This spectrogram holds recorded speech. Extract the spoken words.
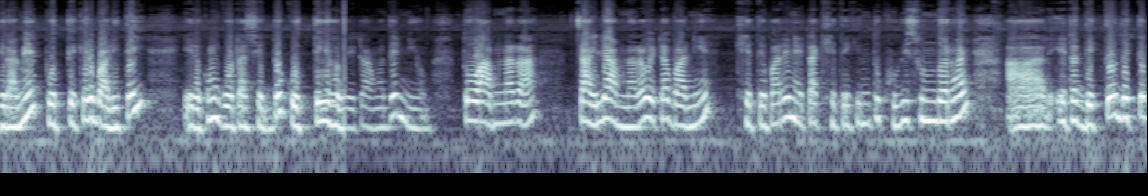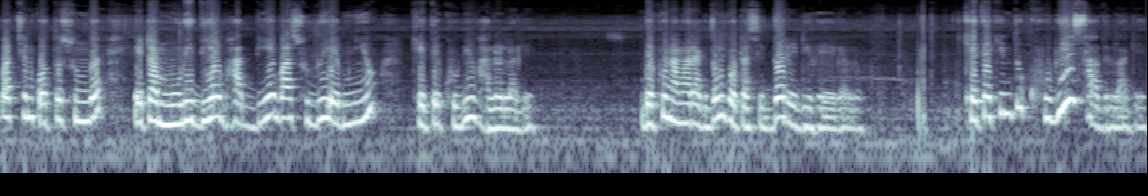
গ্রামে প্রত্যেকের বাড়িতেই এরকম গোটা সেদ্ধ করতেই হবে, এটা আমাদের নিয়ম। তো আপনারা চাইলে আপনারাও এটা বানিয়ে খেতে পারেন। এটা খেতে কিন্তু খুবই সুন্দর হয়। আর এটা দেখতেও দেখতে পাচ্ছেন কত সুন্দর। এটা মুড়ি দিয়ে, ভাত দিয়ে বা শুধু এমনিও খেতে খুবই ভালো লাগে। দেখুন, আমার একদম গোটা সিদ্ধ রেডি হয়ে গেল। খেতে কিন্তু খুবই স্বাদ লাগে।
